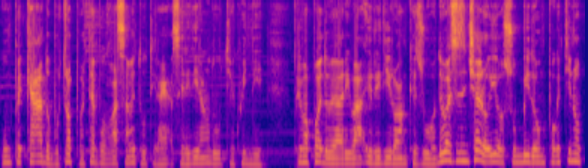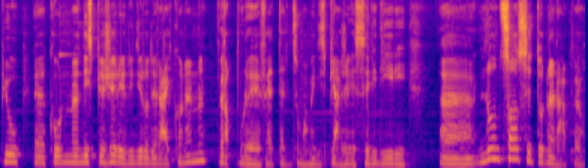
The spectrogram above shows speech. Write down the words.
un peccato, purtroppo il tempo passa per tutti, ragazzi, si ritirano tutti e quindi prima o poi doveva arrivare il ritiro anche suo. Devo essere sincero, io ho subito un pochettino più eh, con dispiacere il ritiro di Raikkonen, però pure Vettel, insomma, mi dispiace che si ritiri Uh, non so se tornerà però,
